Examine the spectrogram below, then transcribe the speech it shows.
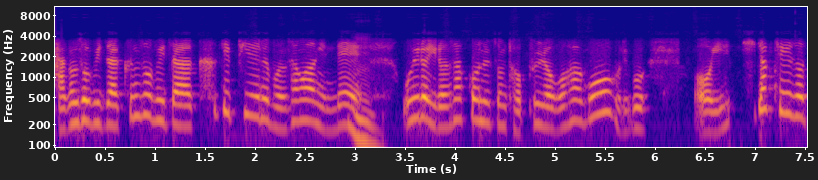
작은 소비자, 큰 소비자 크게 피해를 본 상황인데 음. 오히려 이런 사건을 좀 덮으려고 하고 그리고 어, 이 식약처에서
